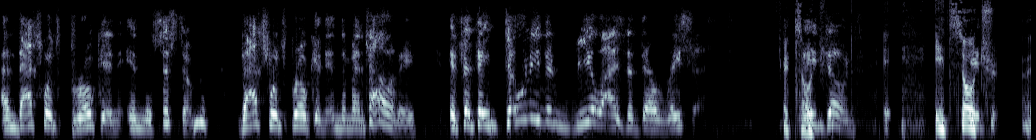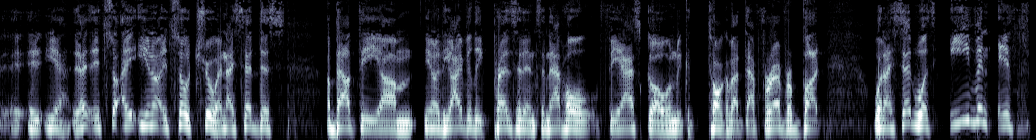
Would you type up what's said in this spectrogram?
And that's what's broken in the system. That's what's broken in the mentality. It's that they don't even realize that they're racist. It's so they tr- don't. It, it's so true. It, yeah, it's so you know it's so true. And I said this about the um you know the Ivy League presidents and that whole fiasco, and we could talk about that forever. But what I said was even if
